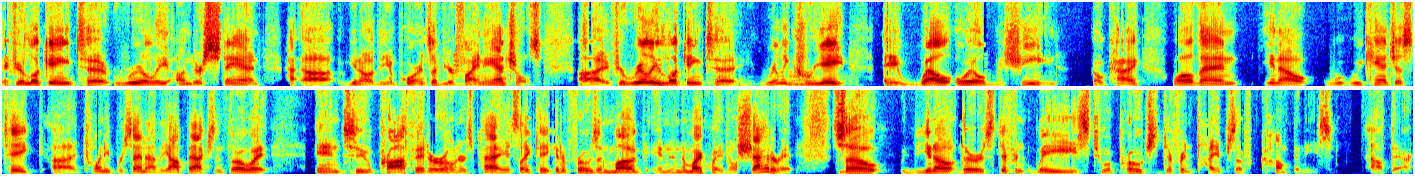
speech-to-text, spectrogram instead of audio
if you're looking to really understand, uh, you know, the importance of your financials, uh, if you're really looking to really create a well-oiled machine, okay, well then, you know, w- we can't just take uh, 20% out of the OpEx and throw it into profit or owner's pay. It's like taking a frozen mug and in the microwave, you'll shatter it. So, you know, there's different ways to approach different types of companies out there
